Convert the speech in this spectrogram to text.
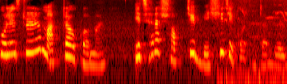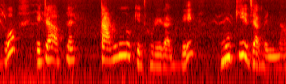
কোলেস্টেরলের মাত্রাও কমায়। এছাড়া সবচেয়ে বেশি যে কথাটা বলব, এটা আপনার তারুণ্যকে ধরে রাখবে মুটিয়ে যাবেন না।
